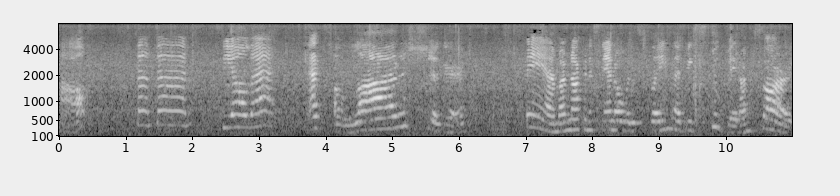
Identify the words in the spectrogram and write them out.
How? Dun dun. See all that? That's a lot of sugar. Bam! I'm not gonna stand over this flame. That'd be stupid. I'm sorry.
